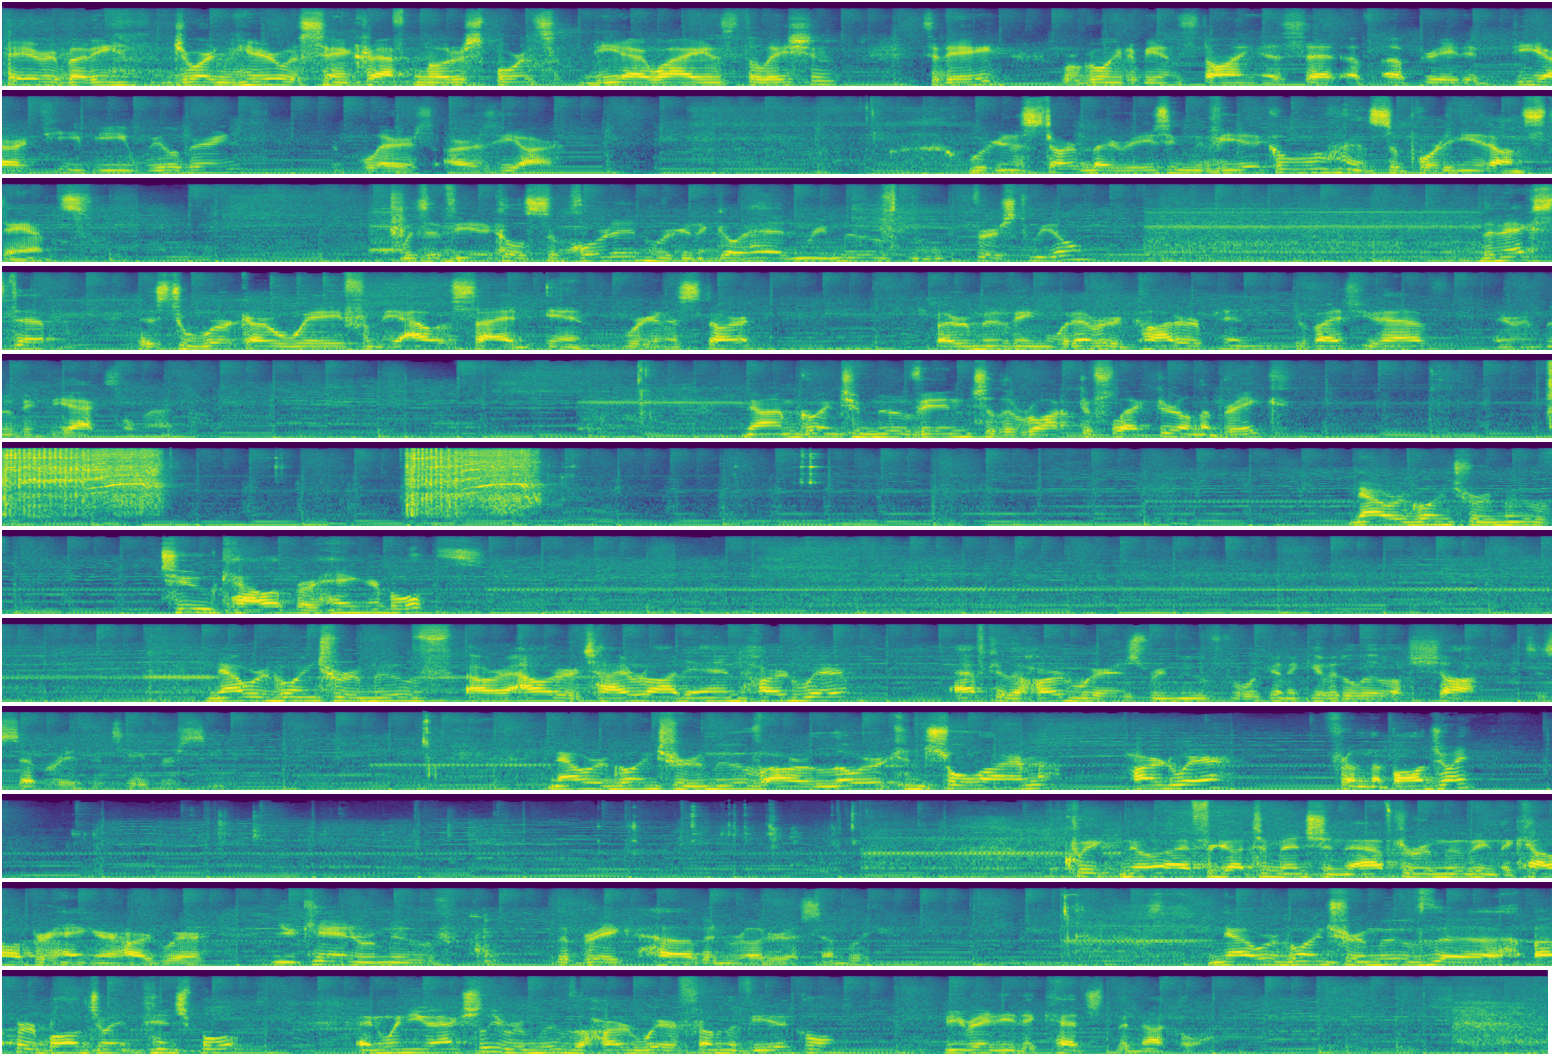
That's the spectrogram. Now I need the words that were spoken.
Hey everybody, Jordan here with Sandcraft Motorsports DIY installation. Today we're going to be installing a set of upgraded DRTB wheel bearings, the Polaris RZR. We're going to start by raising the vehicle and supporting it on stands. With the vehicle supported, we're going to go ahead and remove the first wheel. The next step is to work our way from the outside in. We're going to start by removing whatever cotter pin device you have and removing the axle nut. Now I'm going to move into the rock deflector on the brake. Now we're going to remove two caliper hanger bolts. Now we're going to remove our outer tie rod end hardware. After the hardware is removed, we're going to give it a little shock to separate the taper seat. Now we're going to remove our lower control arm hardware from the ball joint. Quick note, I forgot to mention, after removing the caliper hanger hardware, you can remove the brake hub and rotor assembly. Now we're going to remove the upper ball joint pinch bolt. And when you actually remove the hardware from the vehicle, be ready to catch the knuckle.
